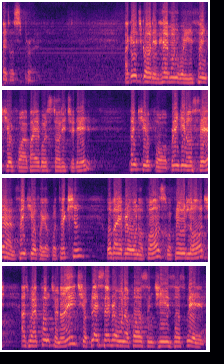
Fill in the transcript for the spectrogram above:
Let us pray. Our great God in heaven, we thank you for our Bible study today. Thank you for bringing us here and thank you for your protection over every one of us. We pray, Lord, as we have come tonight, you bless every one of us in Jesus' name.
